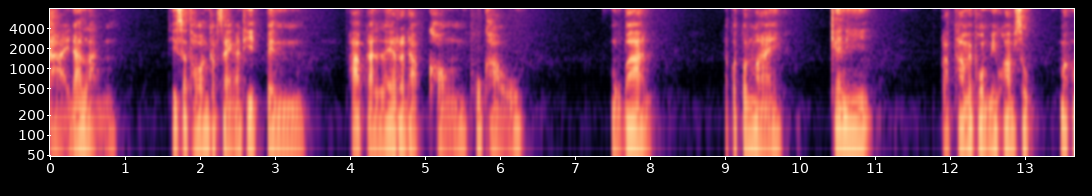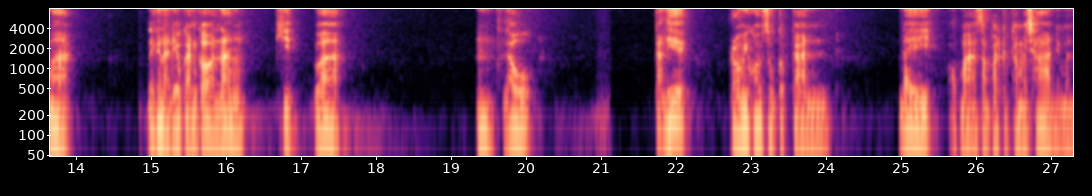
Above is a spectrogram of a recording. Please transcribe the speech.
ฉายด้านหลัง ที่สะท้อนกับแสงอาทิตย์เป็นภาพการไล่ระดับของภูเขา หมู่บ้าน แล้วก็ต้นไม้ แค่นี้ กลับทำให้ผมมีความสุขมาก ๆ ในขณะเดียวกันก็นั่งคิดว่า อืม แล้ว การที่เรามีความสุขกับการได้ออกมาสัมผัสกับธรรมชาติเนี่ยมัน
